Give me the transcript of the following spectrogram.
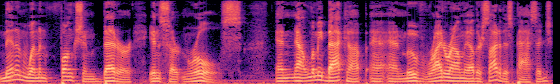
Men and women function better in certain roles. And now let me back up and, and move right around the other side of this passage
